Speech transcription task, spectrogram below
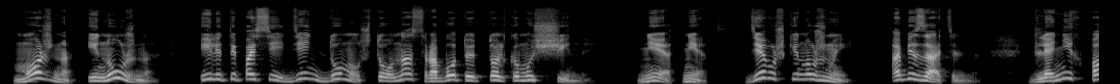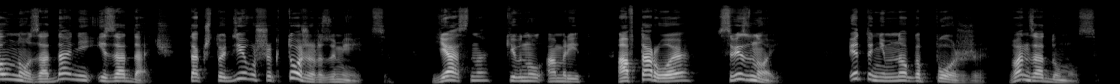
— «можно и нужно. Или ты по сей день думал, что у нас работают только мужчины? Нет, нет, девушки нужны. Обязательно. Для них полно заданий и задач. Так что девушек тоже, разумеется. Ясно, кивнул Амрит. А второе? Связной. Это немного позже. Ван задумался.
